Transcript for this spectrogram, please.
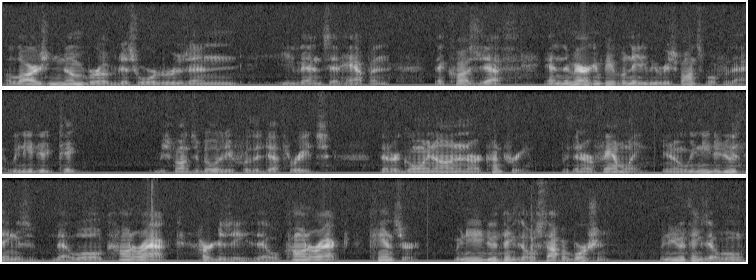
a large number of disorders and events that happen that cause death. And the American people need to be responsible for that. We need to take responsibility for the death rates that are going on in our country, within our family. You know, we need to do things that will counteract heart disease, that will counteract cancer. We need to do things that will stop abortion. We need to do things that will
